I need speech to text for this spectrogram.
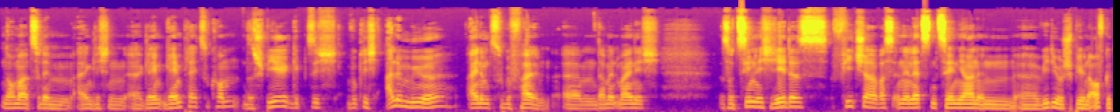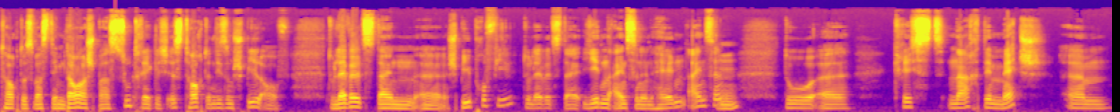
nochmal zu dem eigentlichen äh, Game Gameplay zu kommen. Das Spiel gibt sich wirklich alle Mühe, einem zu gefallen. Ähm, damit meine ich, so ziemlich jedes Feature, was in den letzten zehn Jahren in äh, Videospielen aufgetaucht ist, was dem Dauerspaß zuträglich ist, taucht in diesem Spiel auf. Du levelst dein äh, Spielprofil, du levelst jeden einzelnen Helden einzeln, mhm. du äh, kriegst nach dem Match ähm,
